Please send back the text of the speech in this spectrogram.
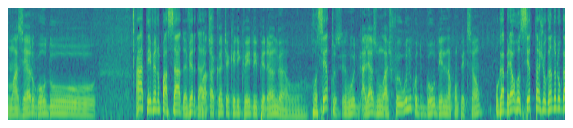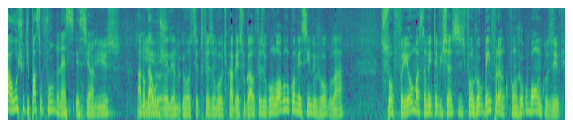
1x0, gol do, Ah, teve ano passado, é verdade. atacante aquele que veio do Ipiranga. O, Rosseto? o- aliás, um- acho que foi o único do gol dele na competição. O Gabriel Rosseto tá jogando no Gaúcho de Passo Fundo, né, esse esse ano. Isso. Tá no E Gaúcho. Eu, eu lembro que o Rosseto fez um gol de cabeça, o Galo fez o gol logo no comecinho do jogo lá. Sofreu, mas também teve chances. de- Foi um jogo bem franco, foi um jogo bom, inclusive.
